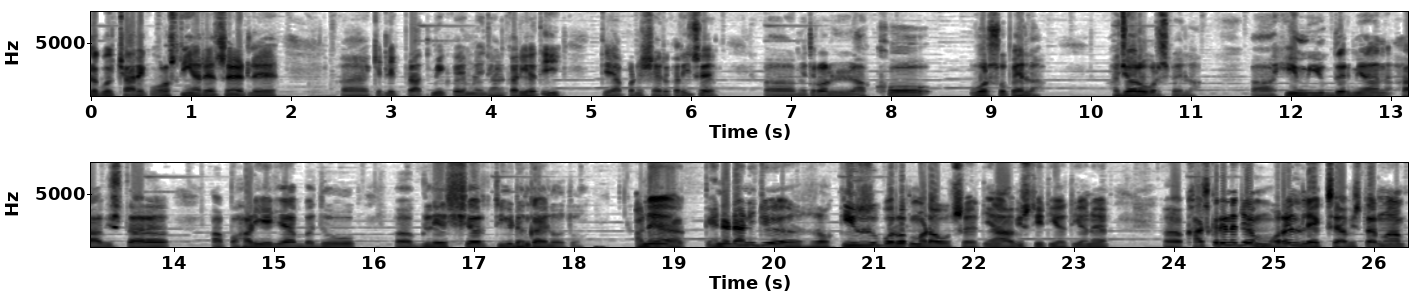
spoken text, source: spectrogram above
લગભગ ચારેક વર્ષથી અહીંયા રહેશે એટલે કેટલીક પ્રાથમિક એમણે જાણકારી હતી તે આપણને શેર કરી છે. મિત્રો લાખો વર્ષો પહેલાં, હજારો વર્ષ પહેલાં હિમયુગ દરમિયાન આ વિસ્તાર આ પહાડી એરિયા બધું ગ્લેશિયરથી ઢંકાયેલો હતો. અને કેનેડાની જે રોકીઝ પર્વતમાળાઓ છે, ત્યાં આવી સ્થિતિ હતી અને ખાસ કરીને જે મોરેન લેક છે, આ વિસ્તારમાં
